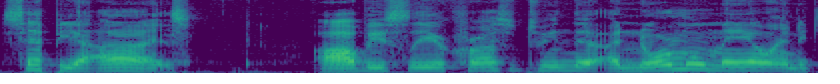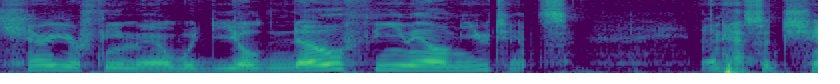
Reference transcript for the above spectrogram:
sepia eyes. Obviously, a cross between the, a normal male and a carrier female would yield no female mutants. And has a, ch-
